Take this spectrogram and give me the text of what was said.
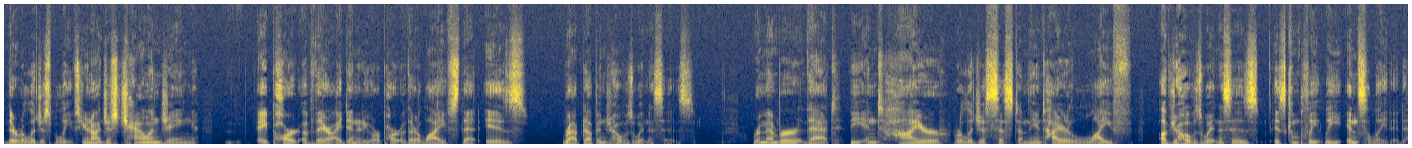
their religious beliefs. You're not just challenging a part of their identity or a part of their lives that is wrapped up in Jehovah's Witnesses remember that the entire religious system, the entire life of Jehovah's Witnesses is completely insulated.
